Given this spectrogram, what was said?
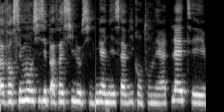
bah, forcément aussi, c'est pas facile aussi de gagner sa vie quand on est athlète et.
